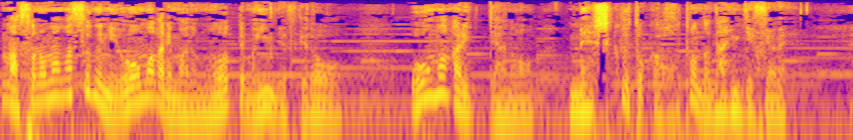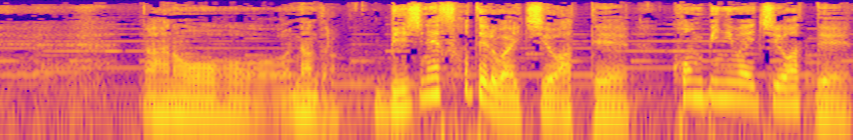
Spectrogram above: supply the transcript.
まあそのまますぐに大曲まで戻ってもいいんですけど、大曲ってあの、飯食うとかほとんどないんですよね。あのー、なんだろう、ビジネスホテルは一応あって、コンビニは一応あって、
